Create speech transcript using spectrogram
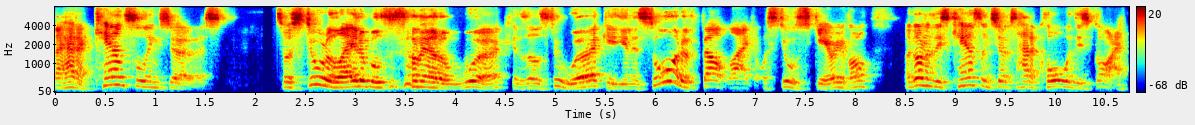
they had a counseling service so it's still relatable to somehow to work because I was still working and it sort of felt like it was still scary. I got into this counseling service, had a call with this guy,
